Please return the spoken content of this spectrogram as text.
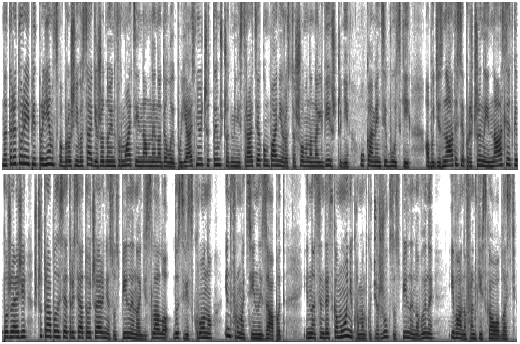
На території підприємства Брошній в осаді жодної інформації нам не надали, пояснюючи тим, що адміністрація компанії розташована на Львівщині у Кам'янці-Бузькій. Аби дізнатися причини і наслідки пожежі, що трапилися 30 червня, Суспільне надіслало до Свіскрону інформаційний запит. Інна Сендецька Монік, Роман Кочержук, Суспільне новини, Івано-Франківська область.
